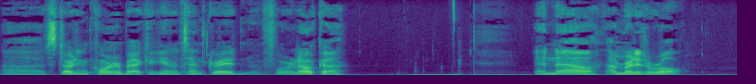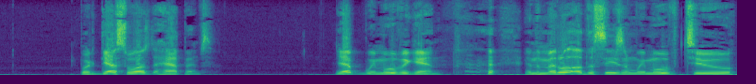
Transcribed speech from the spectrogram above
uh, starting cornerback again in tenth grade for Anoka and now I'm ready to roll. But guess what happens? Yep, we move again. In the middle of the season, we move to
